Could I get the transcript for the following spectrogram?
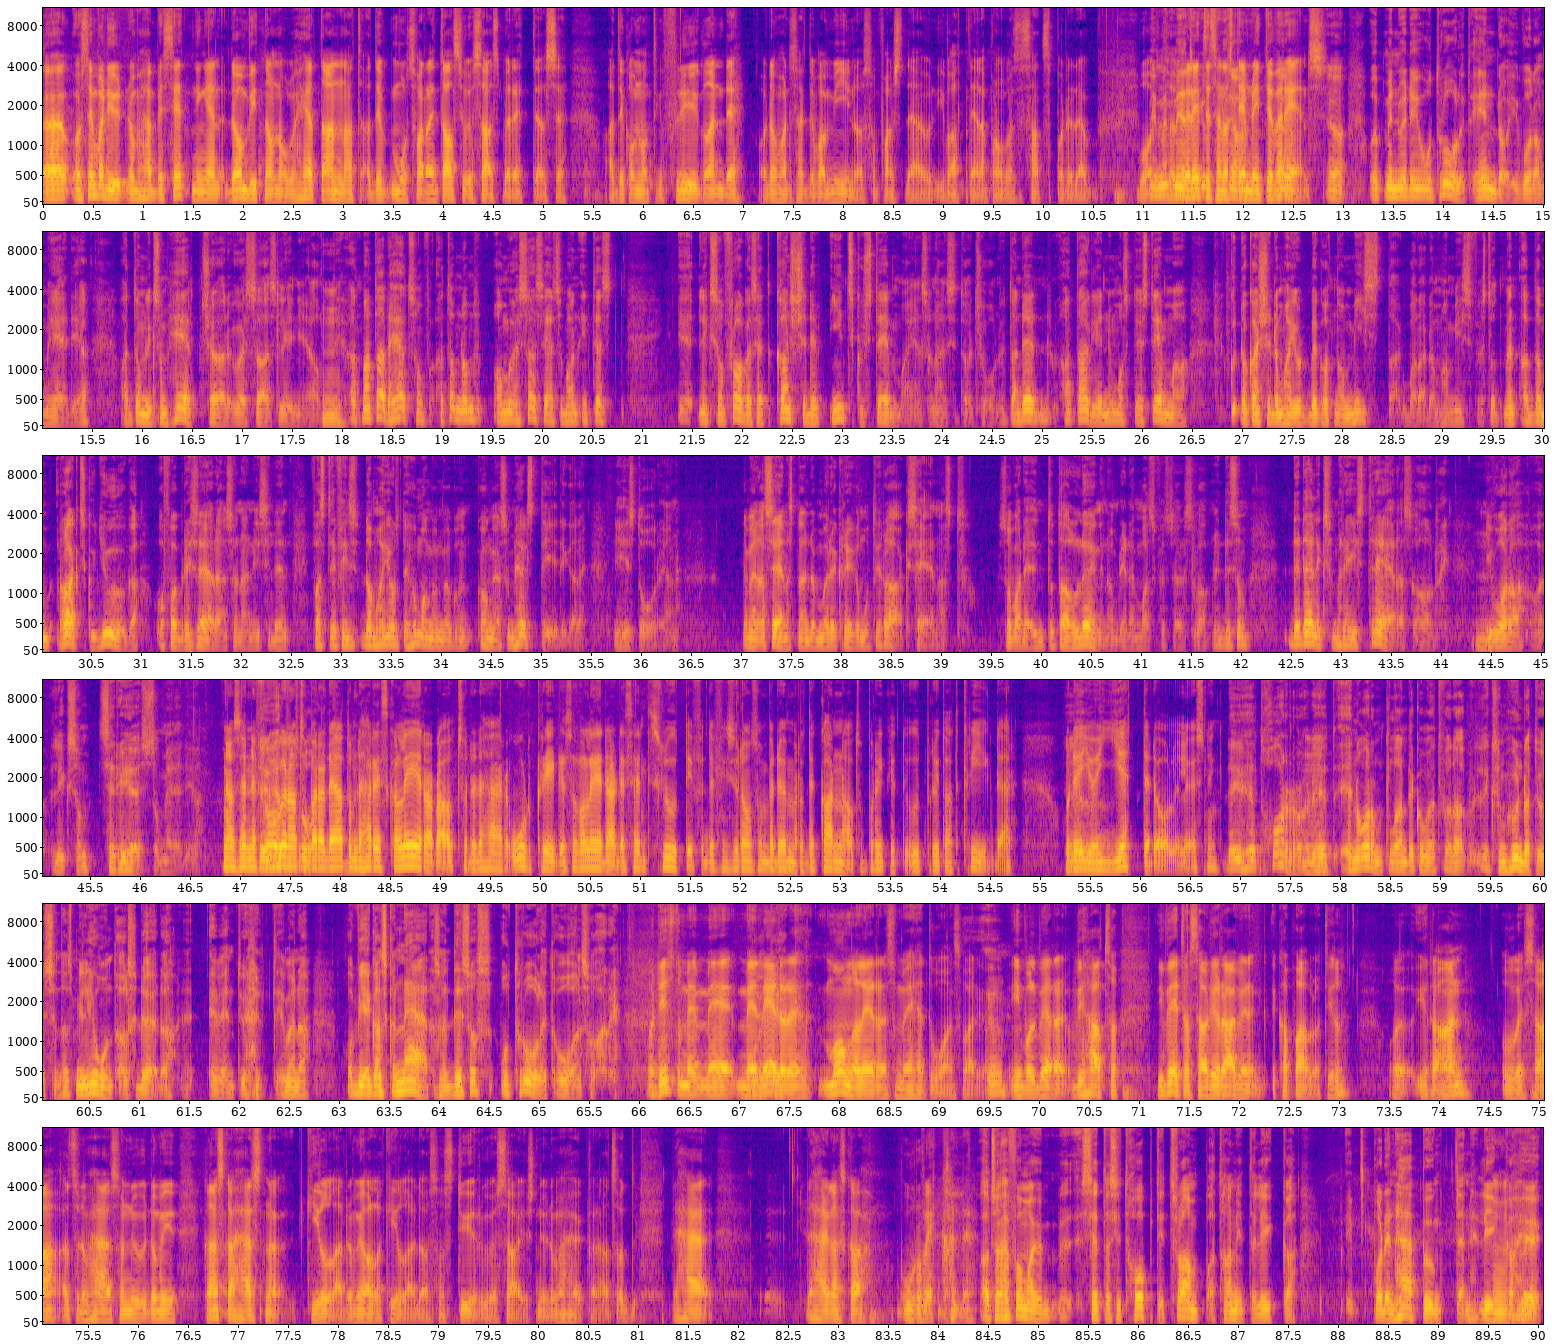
Eh, och sen var det ju de här besättningen, de vittnade om något helt annat, att det motsvarar inte alls USAs berättelse. Att det kom någonting flygande och de hade sagt att det var minor som fanns där i vattnet eller på något sätt sats på det där båten. Men- Så men jag tycker- berättelserna ja, stämde inte ja, överens. Ja, Och, men nu är det ju otroligt ändå i våra media att de liksom helt kör USAs linje alltid. Mm. Att man tar det helt som, att om, de, om USA säger så man inte liksom fråga sig att kanske det inte skulle stämma i en sån här situation. Utan det, antagligen nu måste det stämma. Då kanske de har gjort, begått något misstag bara, de har missförstått. Men att de rakt skulle ljuga och fabricera en sån här incident. Fast det finns, de har gjort det hur många gånger- som helst tidigare i historien. Jag menar senast när de började kriga mot Irak senast. så var det en total lögn om de där massförstörelsevapnen. Det, som, det där liksom registreras aldrig i våra liksom, seriösa media. Ja, sen är Det är frågan helt alltså bara det att om det här eskalerar alltså det här ordkriget så vad leder det sen till slut till? För det finns ju de som bedömer att det kan alltså på riktigt utbryta ett krig där. Och det är ju en jättedålig lösning. Det är ju helt horror. Det är ett enormt land. Det kommer att vara liksom hundratusentals, miljontals döda eventuellt. Jag menar, och vi är ganska nära. Så det är så otroligt oansvarigt. Och dessutom med, med, med ledare, många ledare som är helt oansvariga, involverade. Vi, har alltså, vi vet vad Saudiarabien är kapabla till, och Iran och USA, alltså de här som nu, de är ju ganska härsna killar, de är ju alla killar då som styr USA just nu, de här hökarna. Alltså det här, det här är ganska oroväckande. Alltså här får man ju sätta sitt hopp till Trump att han inte är lika på den här punkten lika Mm. hög,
